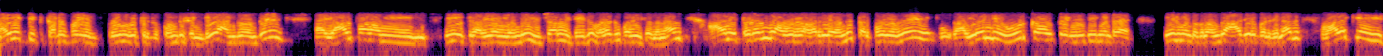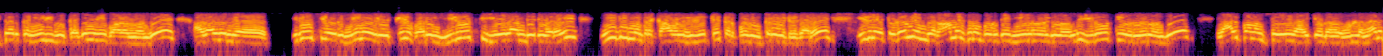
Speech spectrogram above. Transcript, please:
மயிலட்டி கடற்படை துறைமுகத்திற்கு கொண்டு சென்று அங்கு வந்து யாழ்ப்பாணம் மீனவத்துறை அதிகாரிகள் வந்து விசாரணை செய்து வழக்கு பதிவு செய்தனர். அதனைத் தொடர்ந்து அவர்கள் அவர்களை வந்து தற்போது வந்து இலங்கை ஊர்காவல்துறை நீதிமன்ற நீதிமன்றத்தில் வந்து ஆஜர்படுத்தினார். வழக்கை விசாரித்த நீதிபதி கஜநீதி பாலன் வந்து அதாவது இந்த இருபத்தி ஒரு மீனவர்களுக்கு வரும் இருபத்தி ஏழாம் தேதி வரை நீதிமன்ற காவல் விதித்து தற்போது உத்தரவிட்டிருக்காரு. இதனைத் தொடர்ந்து இந்த ராமேஸ்வரம் பகுதி மீனவர்கள் வந்து இருபத்தி ஒரு பேர் வந்து யாழ்ப்பாணம் சிறையில் அழைக்கப்பட உள்ளனர்.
